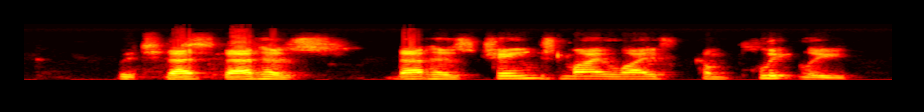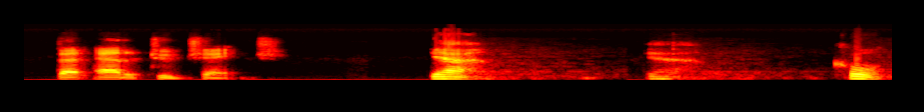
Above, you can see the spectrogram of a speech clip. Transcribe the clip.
Which that is, that has that has changed my life completely. That attitude change. Yeah, yeah, cool.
